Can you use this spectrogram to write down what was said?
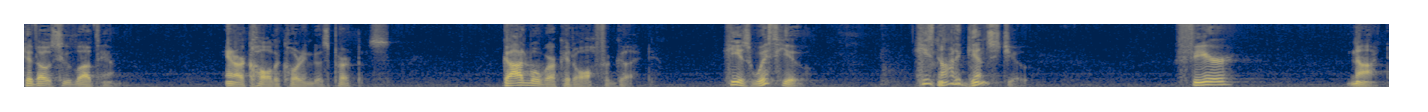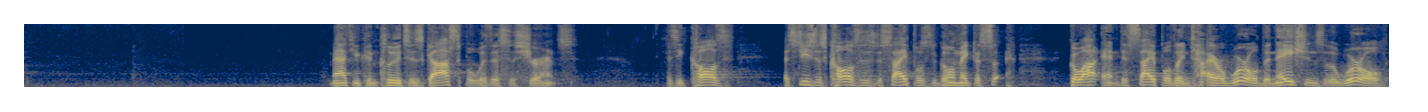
to those who love him and are called according to his purpose. God will work it all for good. He is with you, He's not against you. Fear not. Matthew concludes his gospel with this assurance as he calls, as Jesus calls his disciples to go make go out and disciple the entire world, the nations of the world.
